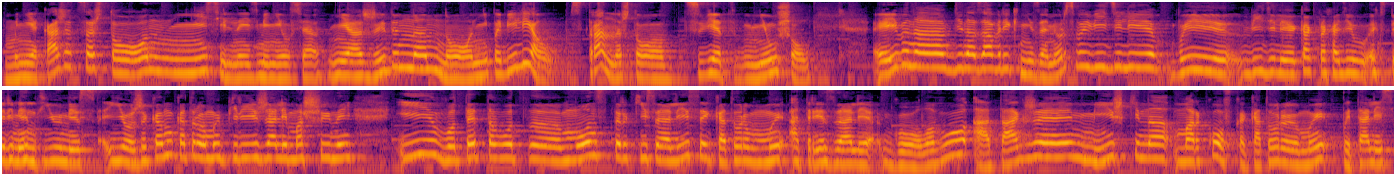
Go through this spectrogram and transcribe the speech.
Мне кажется, что он не сильно изменился. Неожиданно, но он не побелел. Странно, что цвет не ушел. Эйвена динозаврик не замерз, вы видели. Вы видели, как проходил эксперимент Юми с ежиком, которого мы переезжали машиной. И вот это вот э, монстр кисы Алисы, которому мы отрезали голову, а также Мишкина морковка, которую мы пытались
